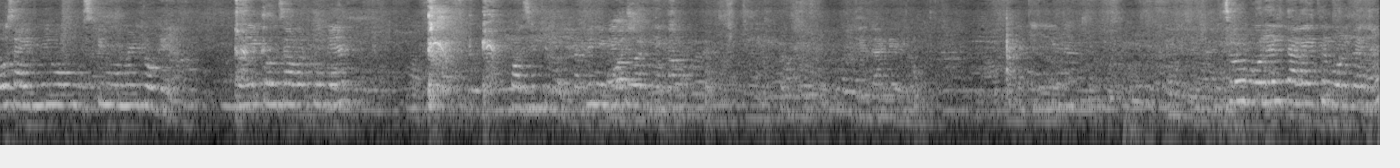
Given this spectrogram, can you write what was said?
वो साइड में वो उसकी मूवमेंट हो गया तो ये कौन सा वर्क हो गया पॉजिटिव कभी नेगेटिव वर्क दिखाओ जो बोलेल त्याला इथे बोलवे ना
